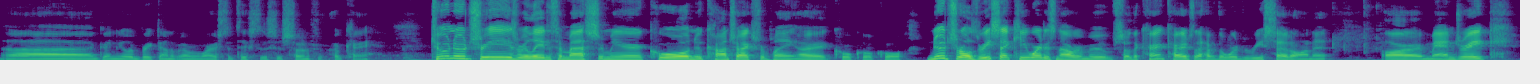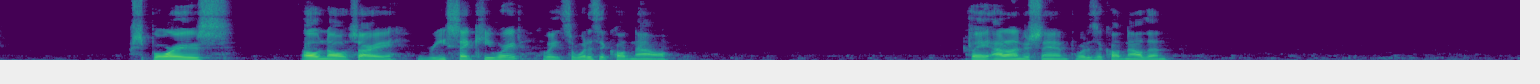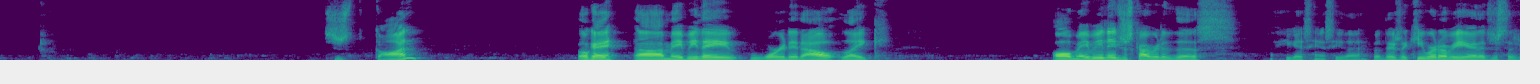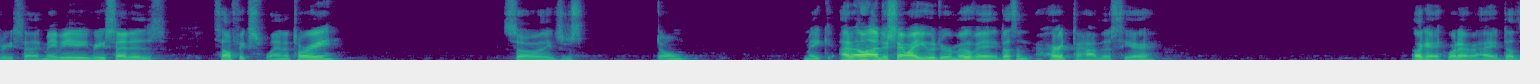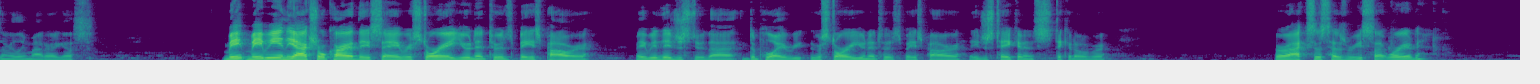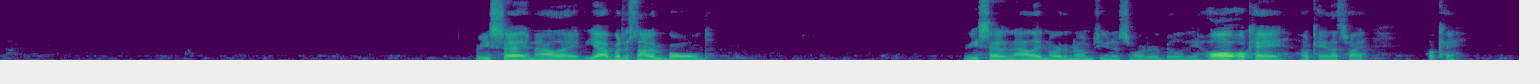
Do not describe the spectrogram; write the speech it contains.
Uh, granular breakdown of MMR statistics is shown. For, okay. Two new trees related to Master Mirror. Cool. New contracts for playing. All right. Cool. Cool. Cool. Neutrals. Reset keyword is now removed. So the current cards that have the word reset on it are Mandrake, Spores. Oh no, sorry. Reset keyword? Wait, so what is it called now? Wait, I don't understand. What is it called now then? Just gone? Okay. Uh maybe they worded out like Oh, maybe they just got rid of this. You guys can't see that. But there's a keyword over here that just says reset. Maybe reset is self-explanatory. So they just don't make... I don't understand why you would remove it. It doesn't hurt to have this here. Okay, whatever. it doesn't really matter, I guess. Maybe in the actual card they say restore a unit to its base power. Maybe they just do that. Deploy, re restore a unit to its base power. They just take it and stick it over. Viraxas has reset word. Reset and allied. Yeah, but it's not in bold. Reset and allied Northern Realms units order ability. Oh, okay. Okay, that's why. Okay.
